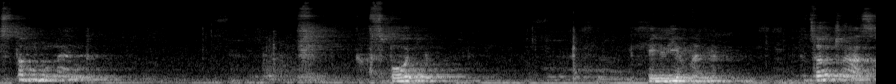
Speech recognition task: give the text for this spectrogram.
З того моменту Господь підвів мене до цього часу.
